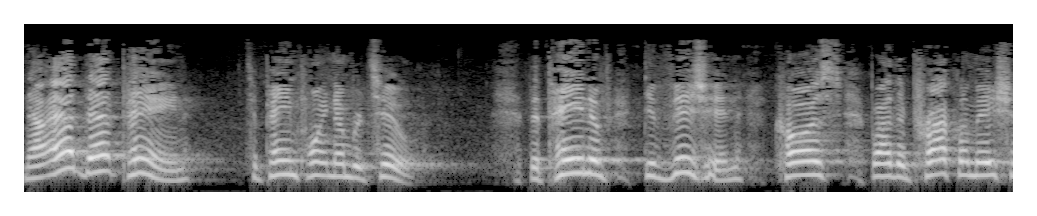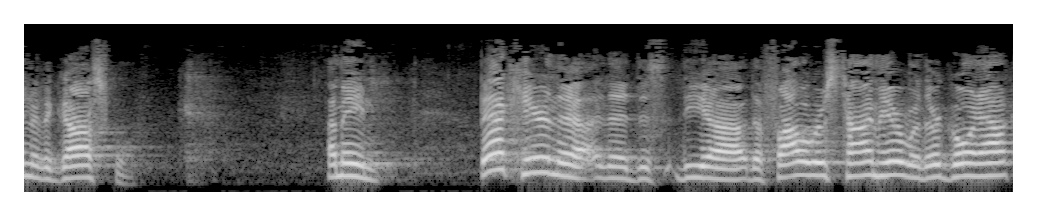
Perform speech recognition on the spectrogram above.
Now add that pain to pain point number two. The pain of division caused by the proclamation of the gospel. I mean, back here in the the the, uh, the followers' time here, when they're going out,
